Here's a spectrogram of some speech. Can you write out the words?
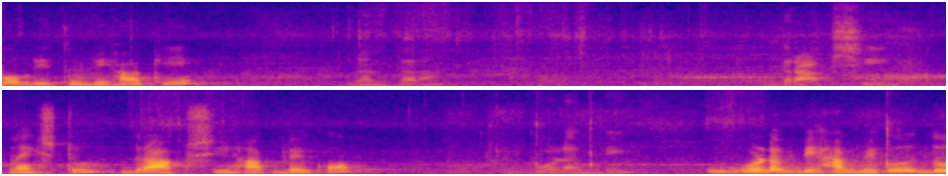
ಕೊಬ್ಬರಿ ತುರಿ ಹಾಕಿ. ನಂತರ ದ್ರಾಕ್ಷಿ. ನೆಕ್ಸ್ಟು ದ್ರಾಕ್ಷಿ ಹಾಕಬೇಕು. ಗೋಡಂಬಿ. ಗೋಡಂಬಿ ಹಾಕಬೇಕು. ಇದು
